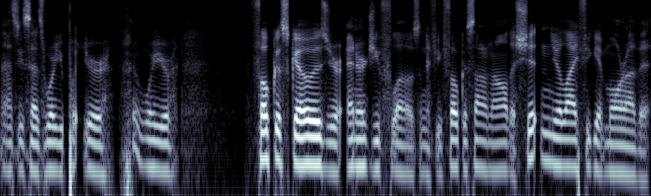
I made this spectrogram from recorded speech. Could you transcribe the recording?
As he says, where you put your where your focus goes, your energy flows. And if you focus on all the shit in your life, you get more of it.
